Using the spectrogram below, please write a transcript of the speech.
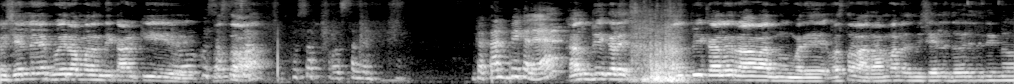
మీ చెల్లె పోయి రమ్మని కాడికి. వస్తావా? వస్తాను ఇంకా కలిపికలే కల్పీకలే కల్పీకాలే రావాలి నువ్వు మరి. వస్తావా? రమ్మన్నది మీ చెల్లె దోరిది నిన్ను.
